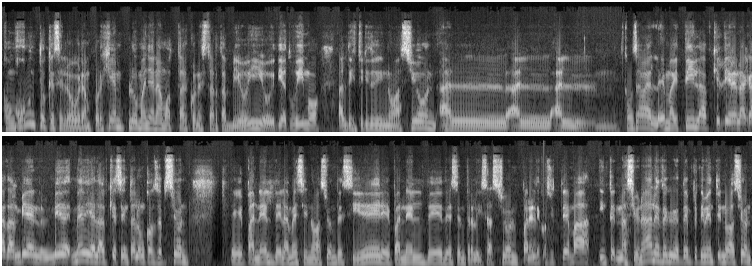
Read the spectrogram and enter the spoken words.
conjuntos que se logran. Por ejemplo, mañana vamos a estar con Startup BOI, hoy día tuvimos al Distrito de Innovación, al, ¿cómo se llama? El MIT Lab que tienen acá también, el Me- Media Lab que se instaló en Concepción, eh, panel de la Mesa de Innovación de CIDERE, panel de descentralización, panel de ecosistemas internacionales de, de emprendimiento e innovación.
